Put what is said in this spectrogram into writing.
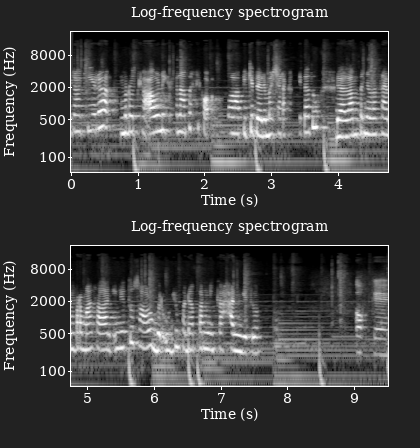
Kira-kira menurut Kak Aul nih, kenapa sih kok pola pikir dari masyarakat kita tuh dalam penyelesaian permasalahan ini tuh selalu berujung pada pernikahan gitu? Oke,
